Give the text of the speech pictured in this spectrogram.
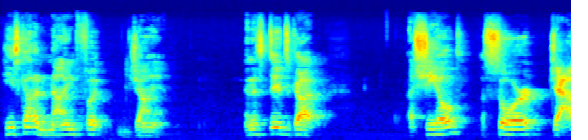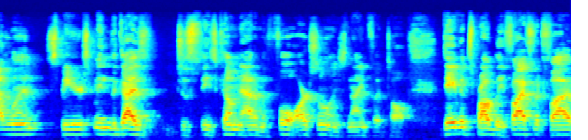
He's got a nine foot giant. And this dude's got a shield, a sword, javelin, spears. I mean, the guy's just, he's coming at him with full arsenal. he's nine foot tall. David's probably five foot five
